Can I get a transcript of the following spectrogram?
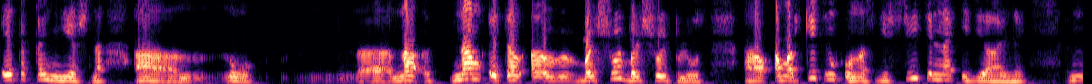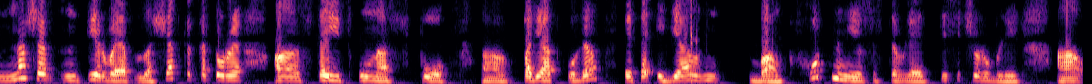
это, конечно, а, ну, а, нам это большой-большой плюс. А, а маркетинг у нас действительно идеальный. Наша первая площадка, которая а, стоит у нас по а, порядку, да, это идеальный банк. Вход на нее составляет 1000 рублей. А,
